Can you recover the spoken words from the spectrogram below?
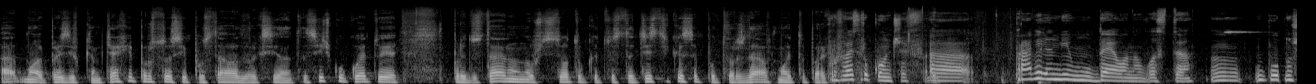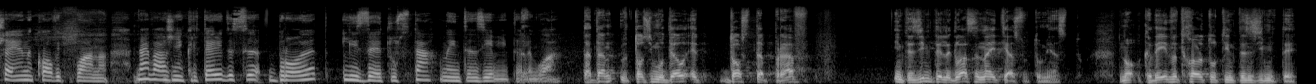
А моят призив към тях е просто да си поставят вакцината. Всичко, което е предоставено на обществото като статистика, се потвърждава в моята практика. Професор Кунчев, а, правилен ли е модела на властта по отношение на COVID-плана? Най-важният критерий да се броят или заетостта на интензивните легла? Да, да, този модел е доста прав. Интензивните легла са най-тясното място. Но къде идват хората от интензивните?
